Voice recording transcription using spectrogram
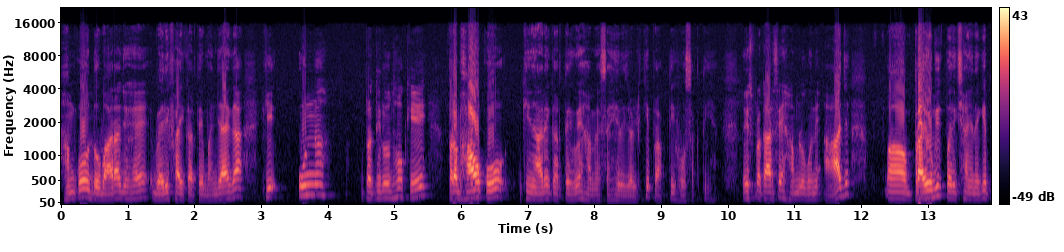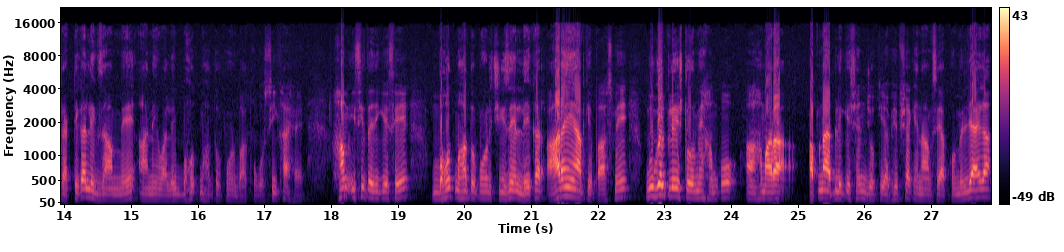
हमको दोबारा जो है वेरीफाई करते बन जाएगा कि उन प्रतिरोधों के प्रभाव को किनारे करते हुए हमें सही रिज़ल्ट की प्राप्ति हो सकती है। तो इस प्रकार से हम लोगों ने आज प्रायोगिक परीक्षा यानी कि प्रैक्टिकल एग्ज़ाम में आने वाले बहुत महत्वपूर्ण बातों को सीखा है। हम इसी तरीके से बहुत महत्वपूर्ण चीज़ें लेकर आ रहे हैं आपके पास में। गूगल प्ले स्टोर में हमको आ, हमारा अपना एप्लीकेशन जो कि अभिप्सा के नाम से आपको मिल जाएगा।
